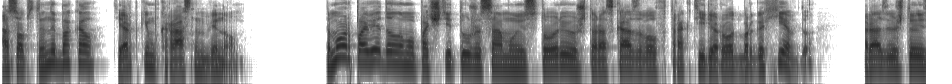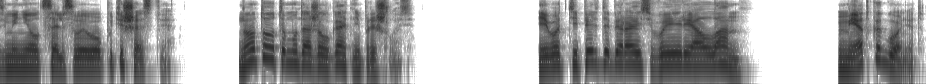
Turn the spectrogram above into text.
а собственный бокал — терпким красным вином. Тмор поведал ему почти ту же самую историю, что рассказывал в трактире Ротбурга Хевду, разве что изменил цель своего путешествия. Но тут ему даже лгать не пришлось. И вот теперь добираюсь в Эйриаллан. Метко гонит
